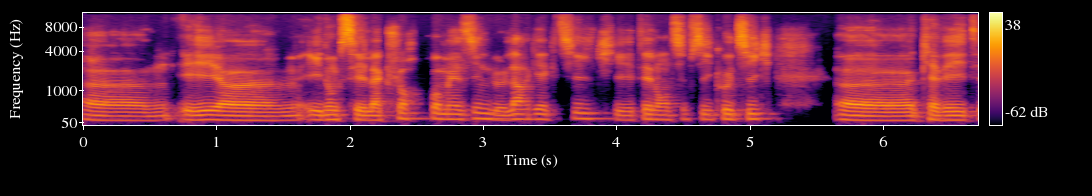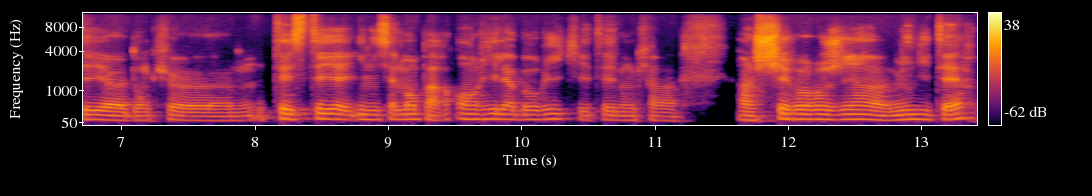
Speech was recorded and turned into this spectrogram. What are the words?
Et, donc, c'est la chlorpromazine, le largactyle, qui était l'antipsychotique qui avait été donc testé initialement par Henri Laborie, qui était donc un chirurgien militaire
